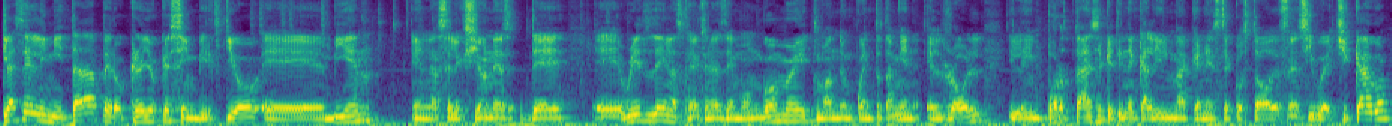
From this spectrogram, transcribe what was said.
Clase limitada, pero creo yo que se invirtió eh, bien en las selecciones de eh, Ridley, en las selecciones de Montgomery, tomando en cuenta también el rol y la importancia que tiene Khalil Mack en este costado defensivo de Chicago.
